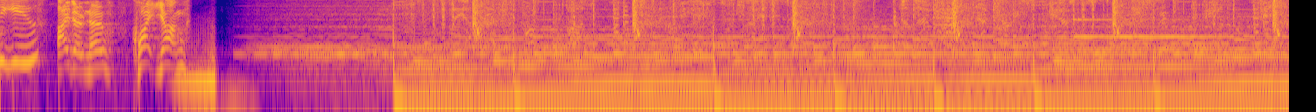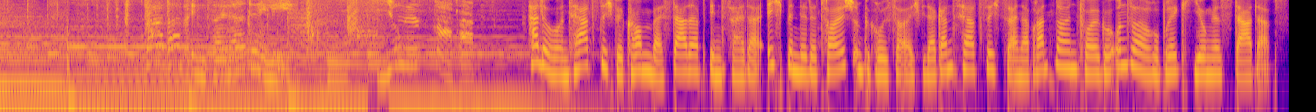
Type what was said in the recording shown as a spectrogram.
old are you? I don't know. Quite young. Startup Insider Daily. Junge Startups. Hallo und herzlich willkommen bei Startup Insider. Ich bin Lille Teusch und begrüße euch wieder ganz herzlich zu einer brandneuen Folge unserer Rubrik Junge Startups.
